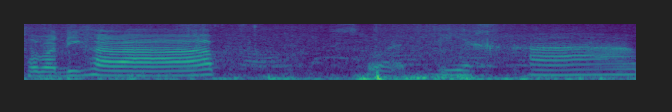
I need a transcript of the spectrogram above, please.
สวัสดีครับ สวัสดีครับ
